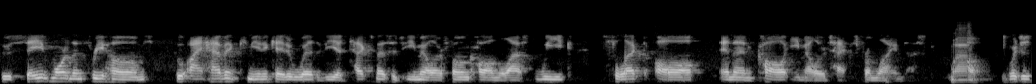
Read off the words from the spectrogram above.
who's saved more than three homes, who I haven't communicated with via text message, email, or phone call in the last week. Select all, and then call, email, or text from LionDesk. Wow, which is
